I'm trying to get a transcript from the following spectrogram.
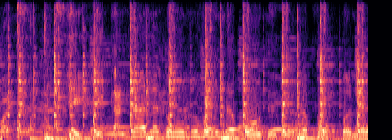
வாங்கிக்கிட்டு கண்ணால நூறு வெள்ள போடுகிற பொம்பளை.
